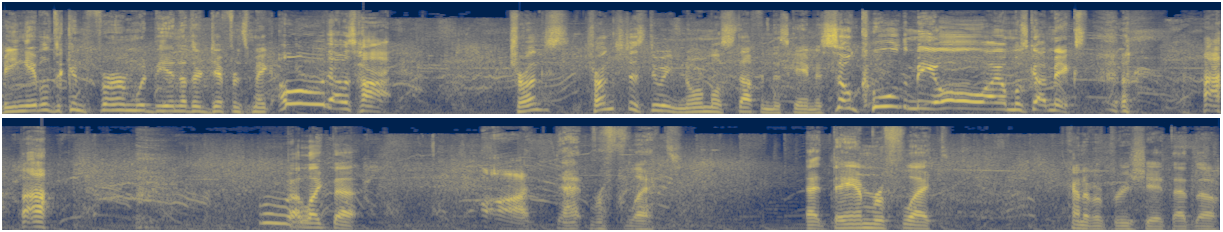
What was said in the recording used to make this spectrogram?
Being able to confirm would be another difference make. Oh, that was hot. Trunks, Trunks just doing normal stuff in this game is so cool to me. Oh, I almost got mixed. Ooh, I like that. Ah, oh, that reflect. That damn reflect. Kind of appreciate that though.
